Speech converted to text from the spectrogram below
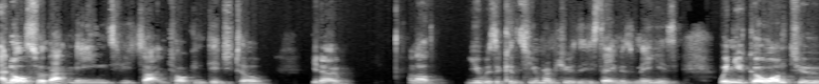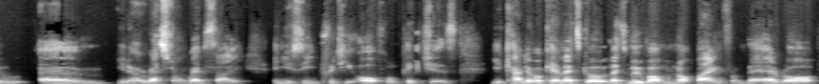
And also that means if you start talking digital, you know, and I'll you as a consumer, I'm sure the same as me, is when you go onto um, you know a restaurant website and you see pretty awful pictures, you kind of okay, let's go, let's move on. I'm not buying from there. Or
